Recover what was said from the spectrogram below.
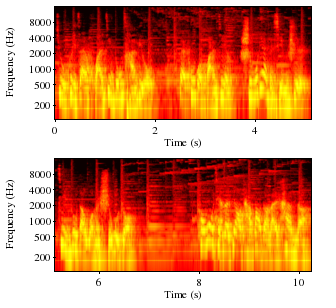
就会在环境中残留，再通过环境食物链的形式进入到我们食物中。从目前的调查报道来看呢，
